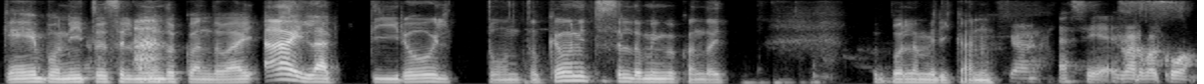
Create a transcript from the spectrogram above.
Qué bonito es el mundo cuando hay. ¡Ay, la tiró el tonto! Qué bonito es el domingo cuando hay fútbol americano. Así es. el barbacoa.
